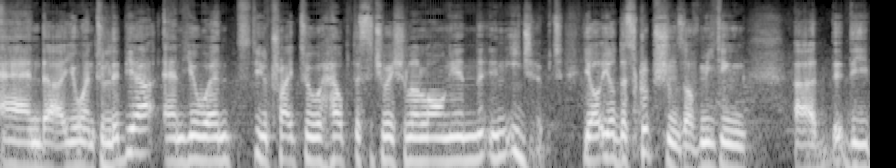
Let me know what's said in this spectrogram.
And uh, you went to Libya and you went, you tried to help the situation along in, in Egypt. Your, your descriptions of meeting uh, the, the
